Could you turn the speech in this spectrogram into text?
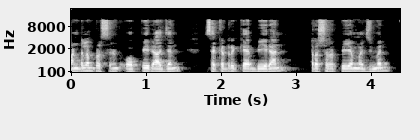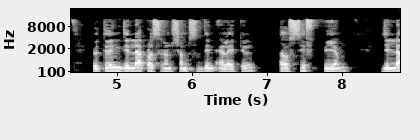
മണ്ഡലം president O P Rajan secretary K Beeran treasurer P M Ajmal youth wing ജില്ലാ president Shamsuddin Elettil Tauseef P M ജില്ലാ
